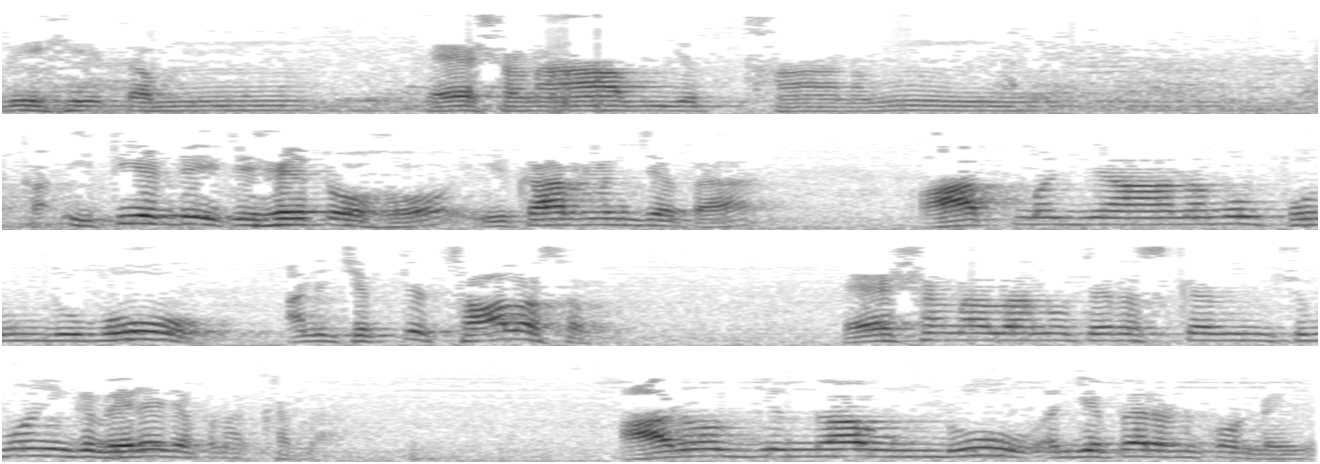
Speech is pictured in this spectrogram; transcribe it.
విహితం ఏషణావ్యుత్నం ఇది అంటే ఇతిహేతో ఈ కారణం చేత ఆత్మజ్ఞానము పొందుము అని చెప్తే చాలా అసలు ఏషణలను తిరస్కరించుము ఇంక వేరే చెప్పనక్కర్లా. ఆరోగ్యంగా ఉండు అని చెప్పారనుకోండి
